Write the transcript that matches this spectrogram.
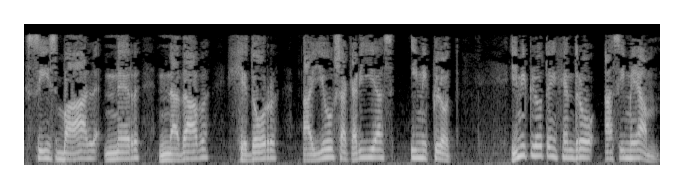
Sisbaal, Ner, Nadab, Gedor, Ayú, Zacarías y Miclot. Y Miclot engendró a Simeam.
